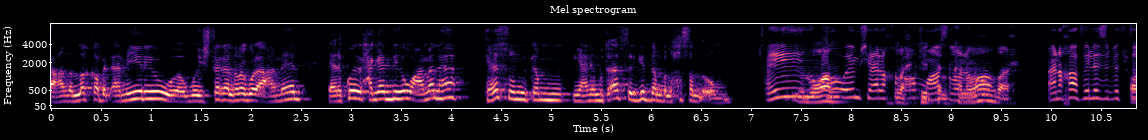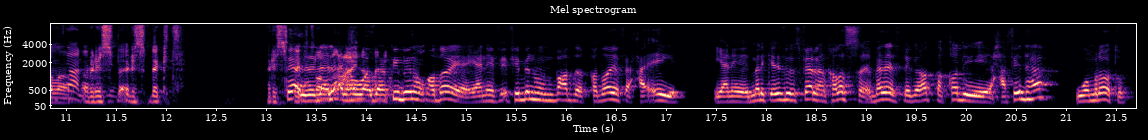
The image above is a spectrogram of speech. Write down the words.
عن اللقب الأميري و... ويشتغل رجل أعمال. يعني كل الحاجات دي هو عملها. تحسه انه كان يعني متأثر جدا باللي حصل لأمه. اي هو. هو يمشي على خط واضح أمه أصلا كان واضح. أنا خاف اليزابيث resp- respect. فعلا. respect لا, لا هو ده على في بينهم قضايا. يعني في في بينهم بعض القضايا في حقيقيه يعني الملكه إليزابيث فعلا خلاص بدأت في إجراءات تقاضي حفيدها ومراته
